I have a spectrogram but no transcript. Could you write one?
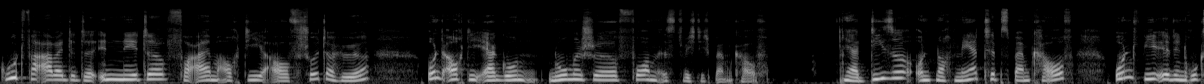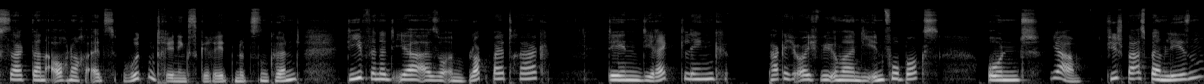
gut verarbeitete Innennähte, vor allem auch die auf Schulterhöhe und auch die ergonomische Form ist wichtig beim Kauf. Ja, diese und noch mehr Tipps beim Kauf und wie ihr den Rucksack dann auch noch als Rückentrainingsgerät nutzen könnt, die findet ihr also im Blogbeitrag. Den Direktlink packe ich euch wie immer in die Infobox. Und ja, viel Spaß beim Lesen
